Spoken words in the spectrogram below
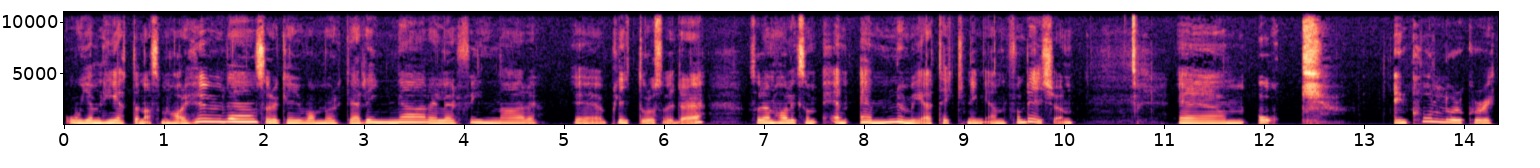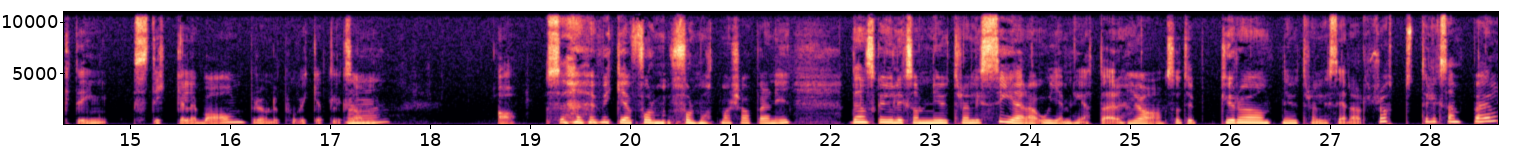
ojämnheterna som man har i huden. Så det kan ju vara mörka ringar eller finnar, eh, plitor och så vidare. Så den har liksom en ännu mer täckning än foundation. Ehm, och en color correcting stick eller balm beroende på vilket liksom Mm. så, vilken form, format man köper den i. Den ska ju liksom neutralisera ojämnheter. Ja. Så typ grönt neutraliserar rött till exempel.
